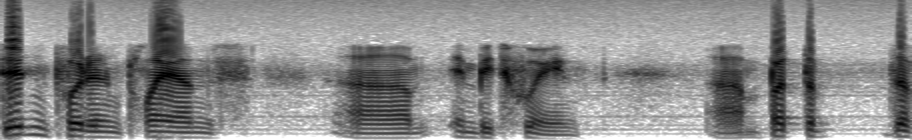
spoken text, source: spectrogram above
didn't put in plans um, in between. Um, but the, the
